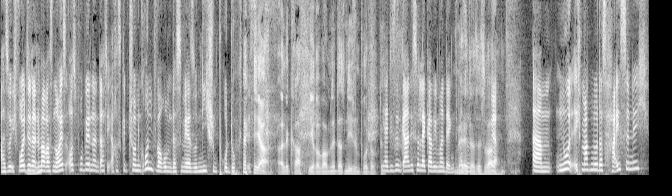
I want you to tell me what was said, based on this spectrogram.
Also ich wollte Mhm. dann immer was Neues ausprobieren, dann dachte ich, ach, es gibt schon einen Grund, warum das mehr so ein Nischenprodukt ist. Ja, alle Kraftbiere, warum sind das Nischenprodukte? Ja, die sind gar nicht so lecker, wie man denkt. nee, also, das ist wahr. ja. ähm, nur, ich mag nur das Heiße nicht.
